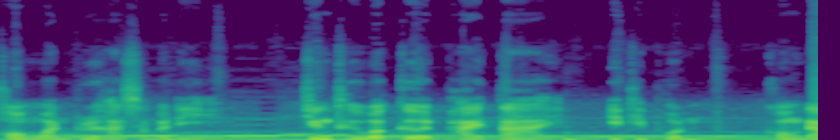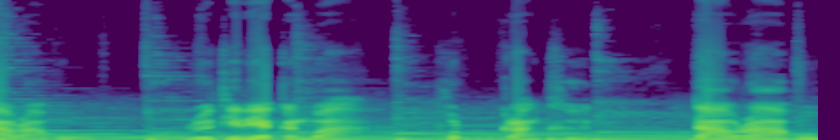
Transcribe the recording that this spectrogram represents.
ของวันพฤหัสบดี จึงถือว่าเกิดภายใต้อิทธิพลของดาวราหู หรือที่เรียกกันว่า พุธกลางคืน ดาวราหู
